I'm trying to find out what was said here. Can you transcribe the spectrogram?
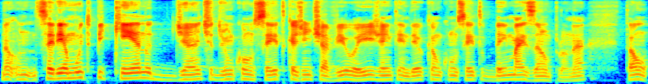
não seria muito pequeno diante de um conceito que a gente já viu aí, já entendeu que é um conceito bem mais amplo, né? Então,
